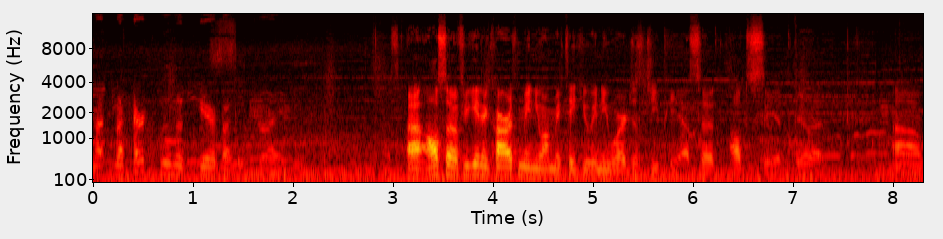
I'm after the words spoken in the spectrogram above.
My, my third school is here about you driving. Uh, also, if you get in a car with me and you want me to take you anywhere, just GPS it. I'll just see it and do it. Um,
